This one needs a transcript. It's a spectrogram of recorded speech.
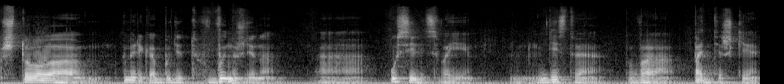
что Америка будет вынуждена а, усилить свои действия в поддержке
